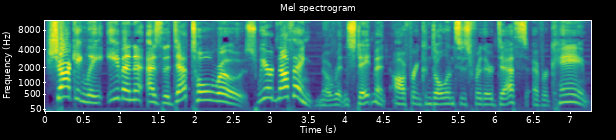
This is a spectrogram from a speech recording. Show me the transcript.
Shockingly, even as the death toll rose, we heard nothing. No written statement offering condolences for their deaths ever came.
